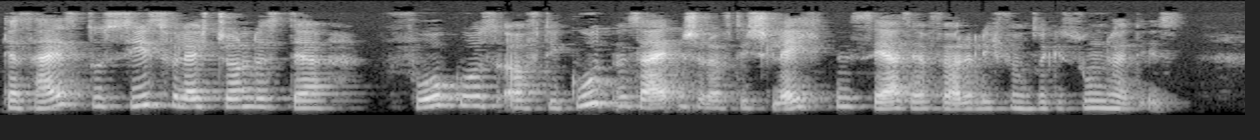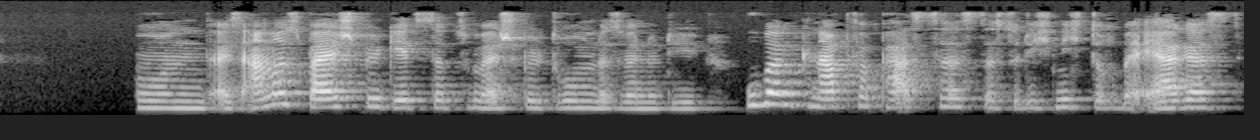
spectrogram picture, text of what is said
Das heißt, du siehst vielleicht schon, dass der Fokus auf die guten Seiten statt auf die schlechten sehr, sehr förderlich für unsere Gesundheit ist. Und als anderes Beispiel geht es da zum Beispiel darum, dass wenn du die U-Bahn knapp verpasst hast, dass du dich nicht darüber ärgerst,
